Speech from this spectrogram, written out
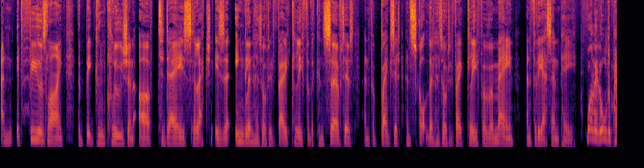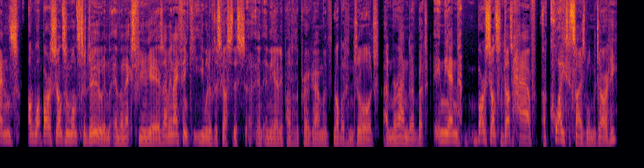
And it feels like the big conclusion of today's election is that England has voted very clearly for the Conservatives and for Brexit, and Scotland has voted very clearly for Remain and for the SNP. Well, it all depends on what Boris Johnson wants to do in, in the next few years. I mean, I think you will have discussed this uh, in, in the earlier part of the programme with Robert and George and Miranda. But in the end, Boris Johnson does have a quite a sizable majority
